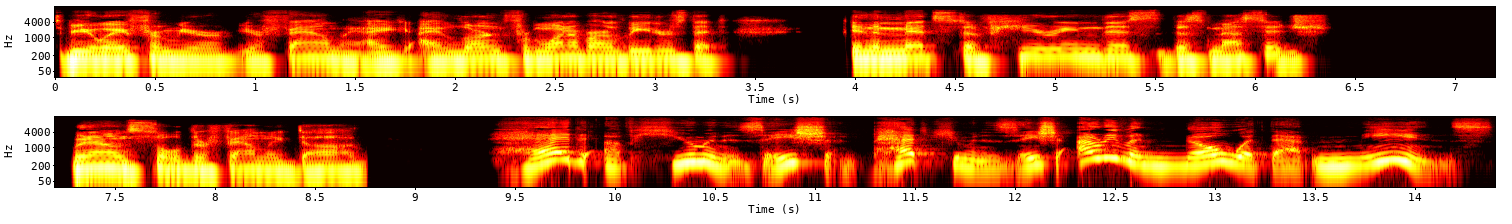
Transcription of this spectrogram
to be away from your, your family. I, I learned from one of our leaders that in the midst of hearing this, this message, went out and sold their family dog. Head of humanization, pet humanization. I don't even know what that means.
